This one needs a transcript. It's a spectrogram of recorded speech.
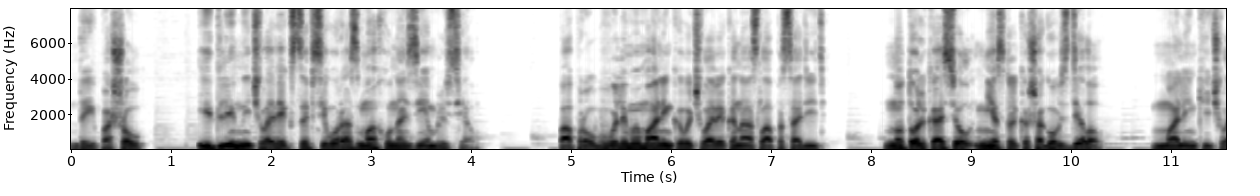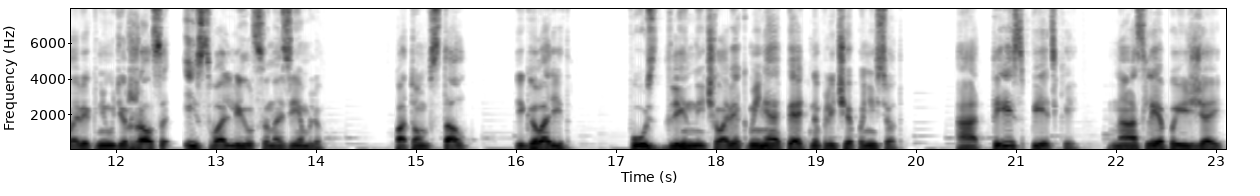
да и пошел. И длинный человек со всего размаху на землю сел. Попробовали мы маленького человека на осла посадить. Но только осел несколько шагов сделал, маленький человек не удержался и свалился на землю. Потом встал и говорит, пусть длинный человек меня опять на плече понесет, а ты с Петькой на осле поезжай.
